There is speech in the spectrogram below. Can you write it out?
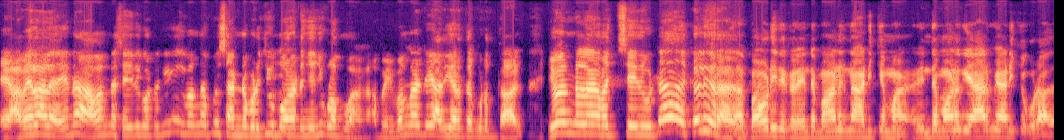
ஏ, அவைகளால ஏன்னா அவங்க செய்து கொண்டிருக்கீங்க இவங்க போய் சண்டை பிடிச்சு போராட்டம் செஞ்சு குழப்புவாங்க. அப்ப இவங்கள்ட்ட அதிகாரத்தை கொடுத்தால் இவங்களை வச்சு செய்து விட்டா வராது. பவுடி இருக்கிற இந்த மானுக்கு நான் அடிக்க மா இந்த மானுக்கு யாருமே அடிக்க கூடாது.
